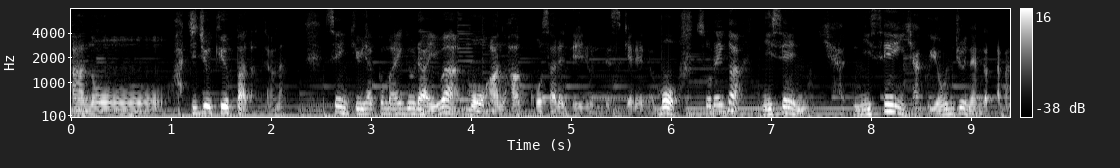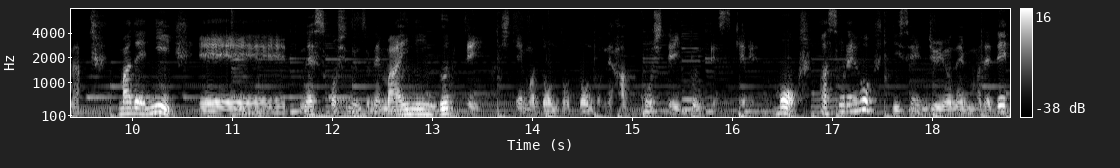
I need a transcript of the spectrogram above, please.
あのー、89%だったかな？1900枚ぐらいはもうあの発行されているんですけれども、それが2140年だったかな？までに、えー、とね、少しずつね、マイニングって言いまして、まあ、どんどんどんどんね、発行していくんですけれども、まあ、それを2014年までで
